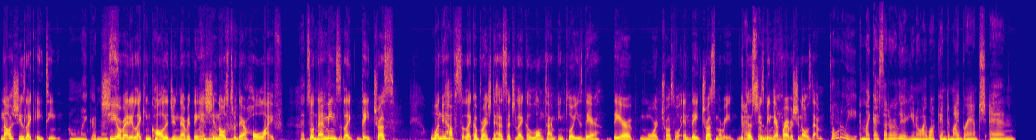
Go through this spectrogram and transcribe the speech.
Now she's like 18. Oh my goodness. She already like in college and everything, and she knows that. through their whole life. That's so that means like they trust. When you have like a branch that has such like a long time employees there, they are more trustful and they trust Marie because she's been there forever. She knows them. Totally. And like I said earlier, you know, I walk into my branch and,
